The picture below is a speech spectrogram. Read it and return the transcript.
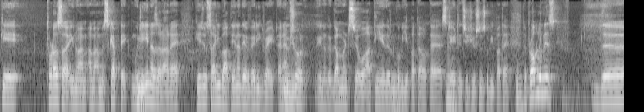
کہ تھوڑا سا یو نو اسکیپٹک مجھے یہ نظر آ رہا ہے کہ جو ساری باتیں نا they are very great and am sure you know governments جو آتی ہیں ادھر ان کو بھی یہ پتہ ہوتا ہے۔ اسٹیٹ انسٹیٹیوشنس کو بھی پتہ ہے۔ The problem is the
